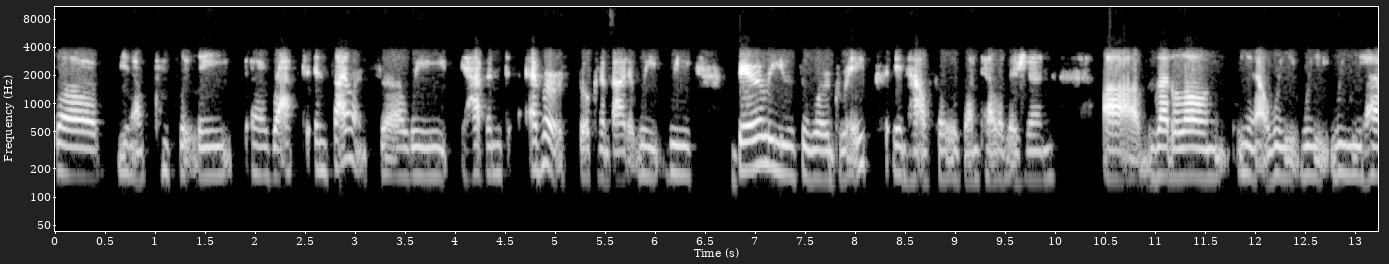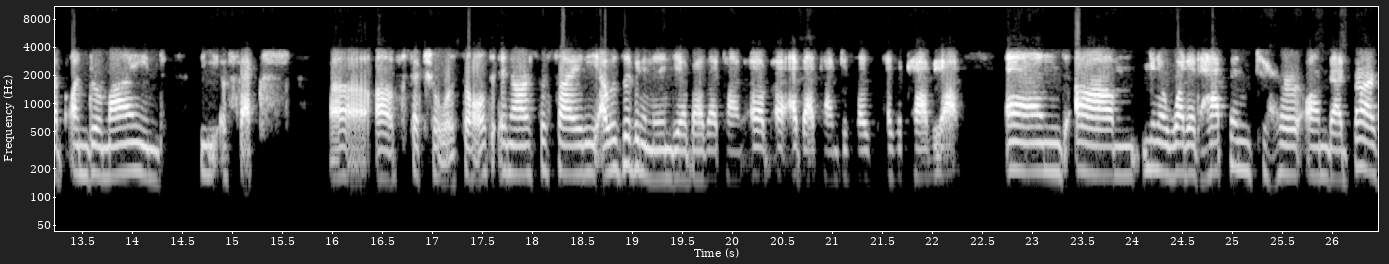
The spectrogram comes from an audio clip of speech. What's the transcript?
uh, you know, completely uh, wrapped in silence. Uh, we haven't ever spoken about it. We we barely use the word rape in households on television, uh, let alone, you know, we we we have undermined the effects uh, of sexual assault in our society. I was living in India by that time. Uh, at that time, just as as a caveat and um, you know what had happened to her on that bus.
